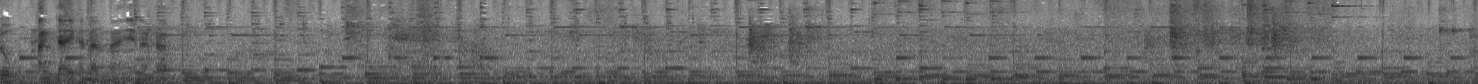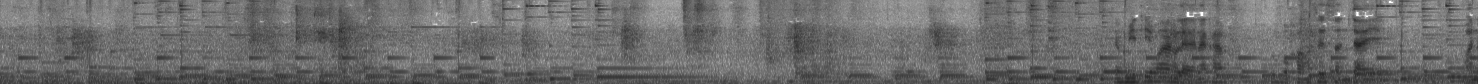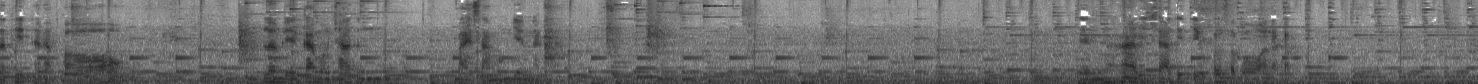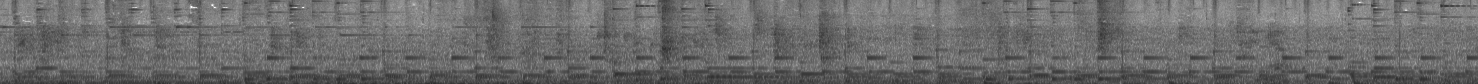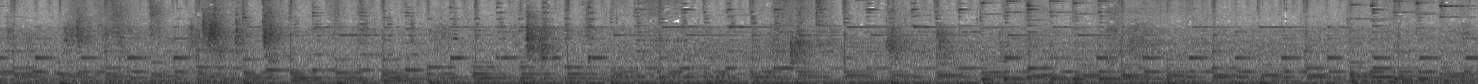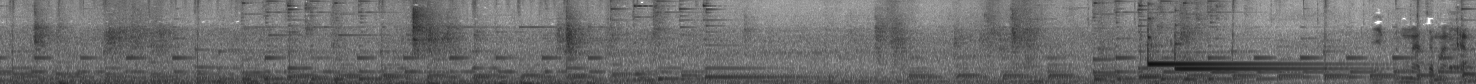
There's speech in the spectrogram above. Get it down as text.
ลูกตั้งใจขนาดไหนนะครับ ยังมีที่ว่างเลยนะครับ ผู้ปกครองที่สนใจวันอาทิตย์นะครับป .6 เริ่มเรียน9โมงเช้าถึงบ่าย3โมงเย็นนะครับเป็น 5 วิชาที่ติวเข้าสบอนะครับ นี่เพิ่งมาสมัครครับ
